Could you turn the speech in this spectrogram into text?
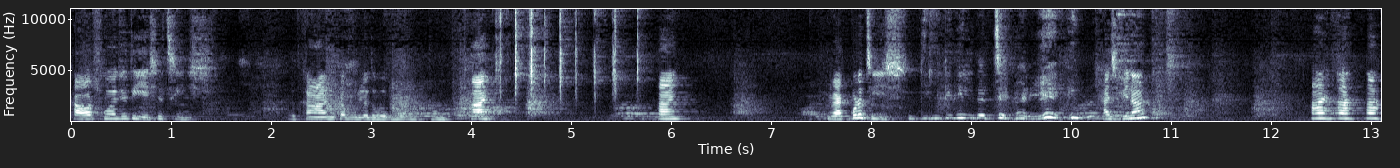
খাওয়ার সময় যদি এসেছিস কানটা মুলে দেবো একদম। আয়। আয়। রাগ করেছিস? গিলটি গিল করছে আসবি না? আয় আয় আয়।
